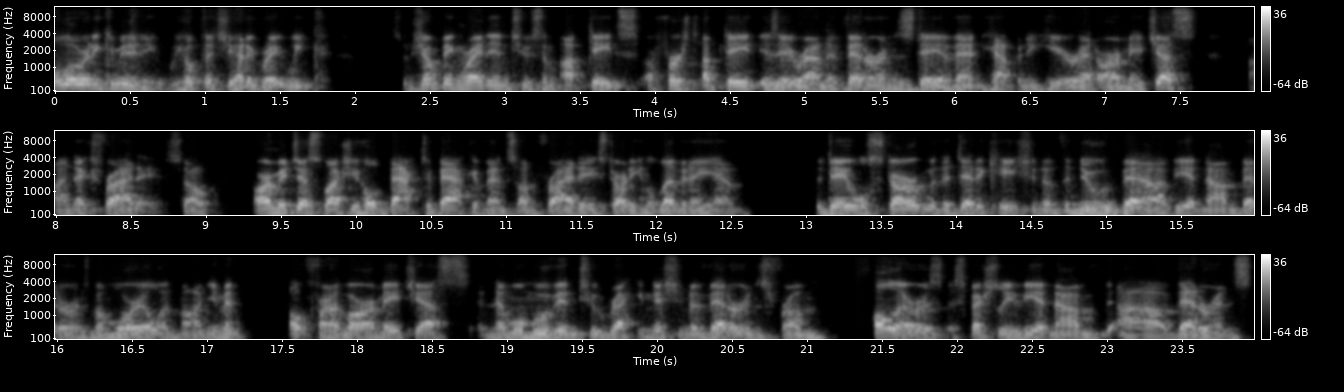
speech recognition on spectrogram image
Hello, Reading community. We hope that you had a great week. So jumping right into some updates, our first update is around a Veterans Day event happening here at RMHS uh, next Friday. So RMHS will actually hold back-to-back events on Friday, starting at 11 a.m. The day will start with a dedication of the new uh, Vietnam Veterans Memorial and Monument out front of RMHS, and then we'll move into recognition of veterans from all eras, especially Vietnam uh, veterans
